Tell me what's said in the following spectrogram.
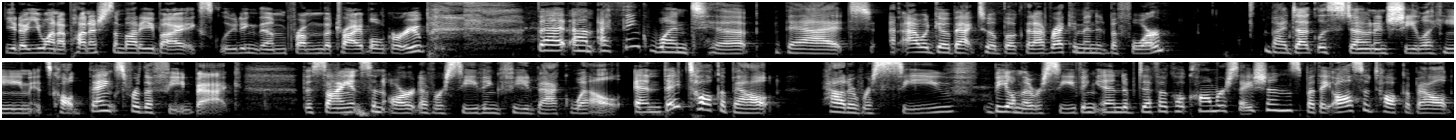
you know you want to punish somebody by excluding them from the tribal group but um, I think one tip that I would go back to a book that I've recommended before by Douglas Stone and Sheila Heen. It's called Thanks for the Feedback The Science and Art of Receiving Feedback Well. And they talk about how to receive, be on the receiving end of difficult conversations, but they also talk about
